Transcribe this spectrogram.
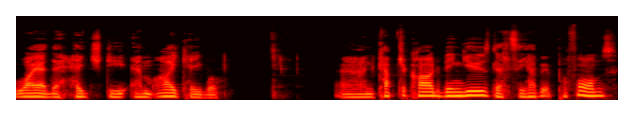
via the hdmi cable and capture card being used. Let's see how it performs.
